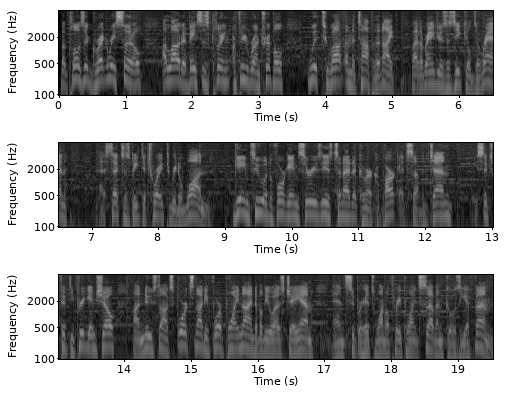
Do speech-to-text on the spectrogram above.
but closer Gregory Soto allowed a bases clearing three run triple with two out on the top of the ninth by the Rangers' Ezequiel Duran as Texas beat Detroit 3 1. Game two of the four game series is tonight at Comerica Park at 7:10. A 6:50 pregame show on Newstalk Sports 94.9 WSJM and Super Hits 103.7 Cozy FM.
